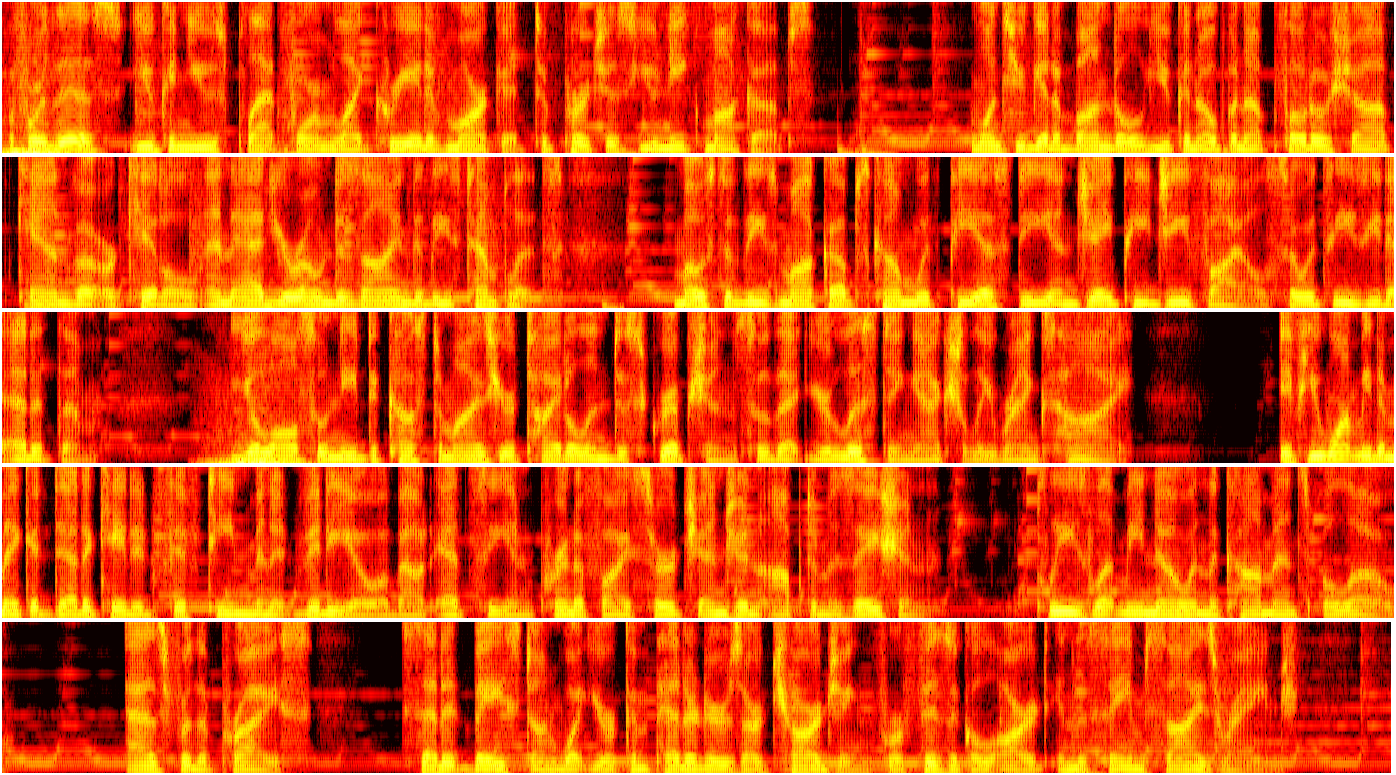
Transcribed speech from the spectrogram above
For this, you can use platform like Creative Market to purchase unique mockups. Once you get a bundle, you can open up Photoshop, Canva, or Kittl and add your own design to these templates. Most of these mockups come with PSD and JPG files, so it's easy to edit them. You'll also need to customize your title and description so that your listing actually ranks high. If you want me to make a dedicated 15-minute video about Etsy and Printify search engine optimization, please let me know in the comments below. As for the price, set it based on what your competitors are charging for physical art in the same size range.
